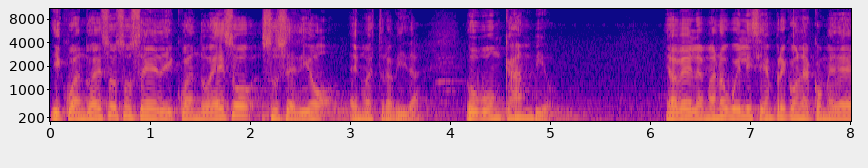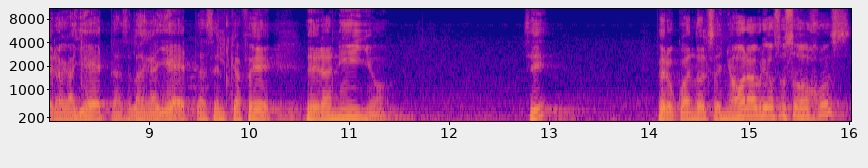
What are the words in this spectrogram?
y cuando eso sucede, y cuando eso sucedió en nuestra vida, hubo un cambio. Ya ve, el hermano Willy siempre con la comedera, galletas, las galletas, el café, era niño. ¿Sí? Pero cuando el Señor abrió sus ojos,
